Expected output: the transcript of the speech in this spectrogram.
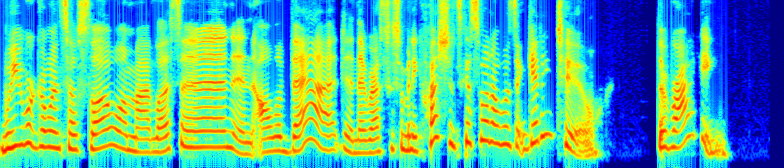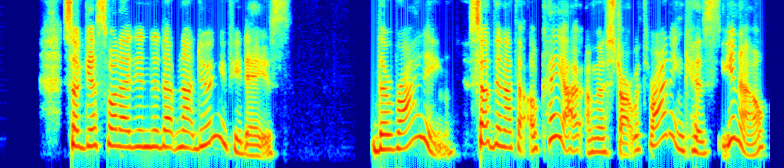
We were going so slow on my lesson and all of that, and they were asking so many questions. Guess what? I wasn't getting to the writing. So, guess what? I ended up not doing a few days the writing. So then I thought, okay, I, am going to start with writing because, you know,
